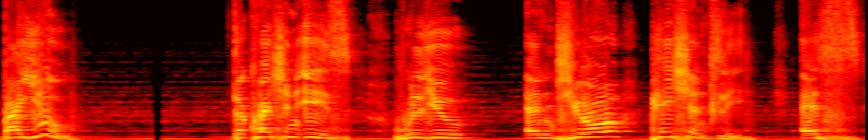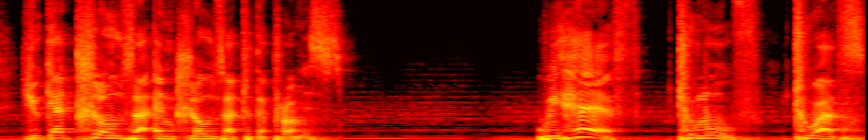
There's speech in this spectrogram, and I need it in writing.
by you. The question is will you endure patiently as you get closer and closer to the promise? We have to move towards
